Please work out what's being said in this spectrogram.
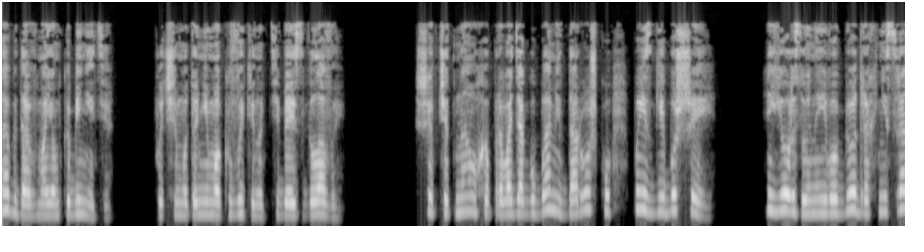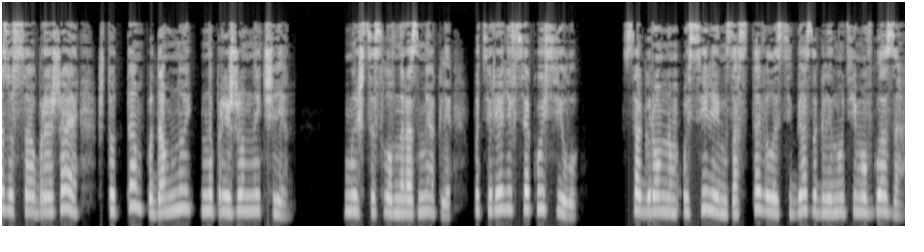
тогда в моем кабинете. Почему-то не мог выкинуть тебя из головы. Шепчет на ухо, проводя губами дорожку по изгибу шеи. Ёрзаю на его бедрах, не сразу соображая, что там подо мной напряженный член. Мышцы словно размякли, потеряли всякую силу. С огромным усилием заставила себя заглянуть ему в глаза.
